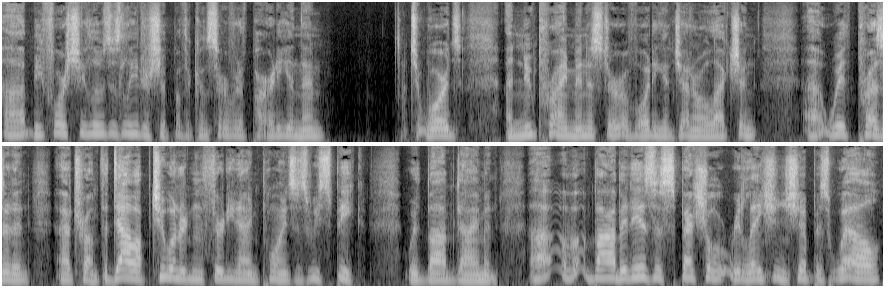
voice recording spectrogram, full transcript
uh, before she loses leadership of the Conservative Party and then towards a new prime minister, avoiding a general election uh, with President uh, Trump. The Dow up 239 points as we speak with Bob Diamond. Uh, Bob, it is a special relationship as well,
